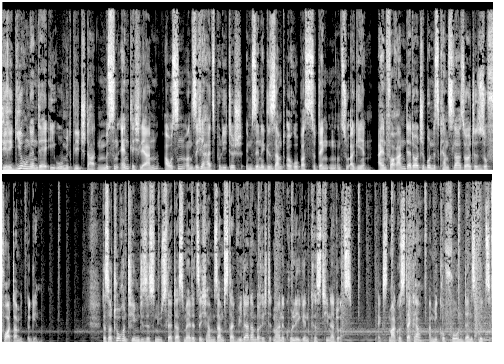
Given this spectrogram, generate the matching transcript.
Die Regierungen der EU-Mitgliedstaaten müssen endlich lernen, außen- und sicherheitspolitisch im Sinne Gesamteuropas zu denken und zu agieren. Allen voran der deutsche Bundeskanzler sollte sofort damit beginnen. Das Autorenteam dieses Newsletters meldet sich am Samstag wieder, dann berichtet meine Kollegin Christina Dutz. Text Markus Decker, am Mikrofon Dennis Pützig.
